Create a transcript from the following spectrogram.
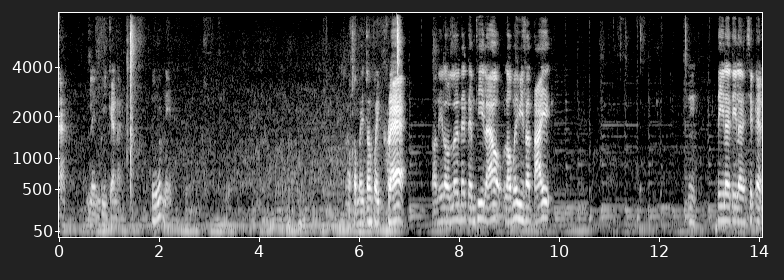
อะ เล่นพี่แกหน่อยปึ๊บนี่เราก็ไม่ต้องไปแคร์ตอนนี้เราเล่นได้เต็มที่แล้ว เราไม่มีสไตล์ ตีเลยตีเลยสิบเอ็ด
